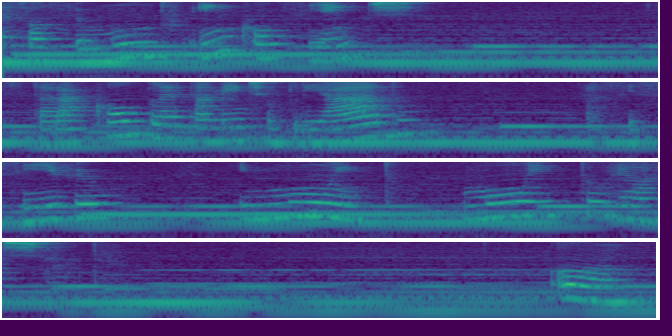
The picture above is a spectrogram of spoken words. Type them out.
Acesso ao seu mundo inconsciente estará completamente ampliado acessível e muito, muito relaxado. Um.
